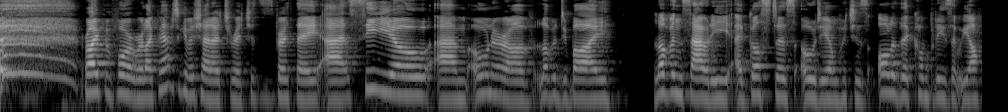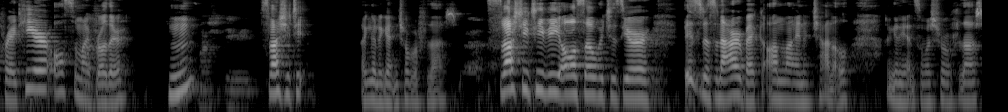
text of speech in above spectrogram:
right before, we're like, we have to give a shout out to Richard's birthday. Uh, CEO, um, owner of Lovin Dubai, Lovin Saudi, Augustus, Odeon, which is all of the companies that we operate here. Also, my brother. Hmm? Smashi TV. I'm going to get in trouble for that. Slashy TV also, which is your business in Arabic online channel. I'm going to get in so much trouble for that.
